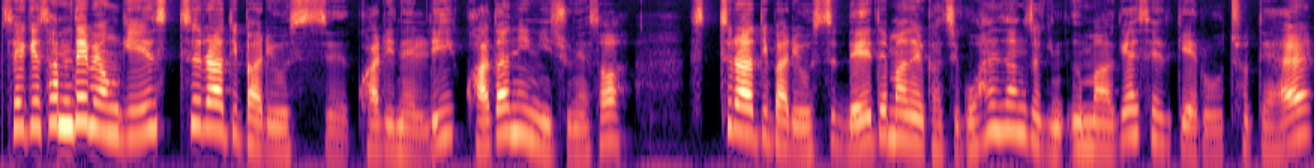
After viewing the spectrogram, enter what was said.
세계 3대 명기인 스트라디바리우스, 과르네리, 과다니니 중에서 스트라디바리우스 4대만을 가지고 환상적인 음악의 세계로 초대할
